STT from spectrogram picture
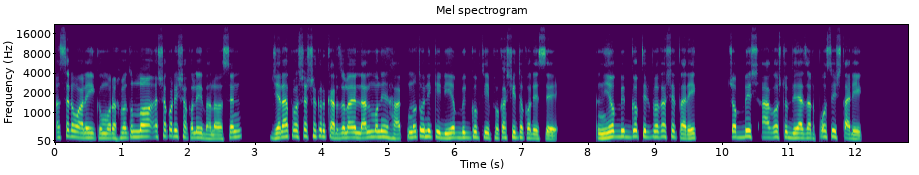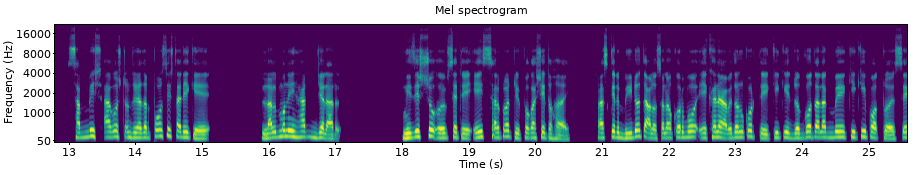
আসসালামু আলাইকুম রহমতুল্লাহ আশা করি সকলেই ভালো আছেন। জেলা প্রশাসকের কার্যালয়ে লালমনিরহাট নতুন একটি নিয়োগ বিজ্ঞপ্তি প্রকাশিত করেছে। নিয়োগ বিজ্ঞপ্তির প্রকাশের তারিখ চব্বিশ আগস্ট দুই হাজার পঁচিশ তারিখ। ছাব্বিশ আগস্ট দুই হাজার পঁচিশ তারিখে লালমনিরহাট জেলার নিজস্ব ওয়েবসাইটে এই সার্কুলারটি প্রকাশিত হয়। আজকের ভিডিওতে আলোচনা করব, এখানে আবেদন করতে কি কি যোগ্যতা লাগবে, কি কি পদ রয়েছে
